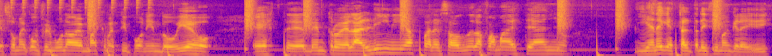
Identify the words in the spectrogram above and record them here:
eso me confirmó una vez más que me estoy poniendo viejo. Este, dentro de las líneas para el Salón de la Fama de este año, tiene que estar Tracy McGrady.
